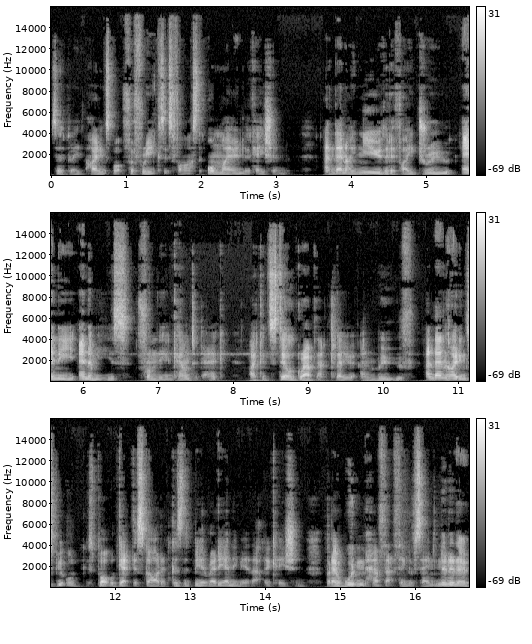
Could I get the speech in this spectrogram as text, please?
so I played hiding spot for free because it's fast on my own location. And then I knew that if I drew any enemies from the encounter deck, I could still grab that clue and move. And then hiding spot would get discarded because there'd be a ready enemy at that location. But I wouldn't have that thing of saying, no, no, no,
